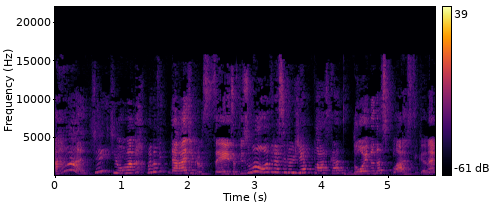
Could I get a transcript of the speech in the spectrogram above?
Ah, gente, uma, uma novidade pra vocês. Eu fiz uma outra cirurgia plástica, a doida das plásticas, né?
